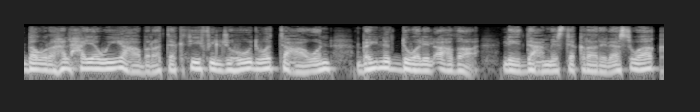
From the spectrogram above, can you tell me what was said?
دورها الحيوي عبر تكثيف الجهود والتعاون بين الدول الأعضاء لدعم استقرار الأسواق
